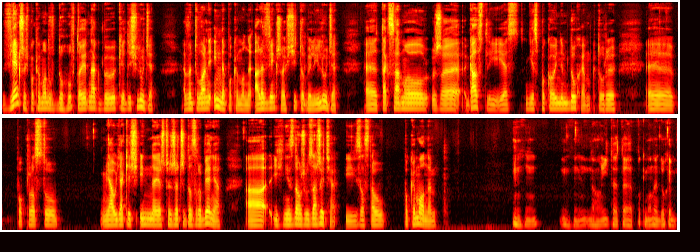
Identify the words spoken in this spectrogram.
większość Pokémonów duchów to jednak były kiedyś ludzie. Ewentualnie inne Pokémony, ale w większości to byli ludzie. E, tak samo, że Ghastly jest niespokojnym duchem, który e, po prostu miał jakieś inne jeszcze rzeczy do zrobienia, a ich nie zdążył za życia i został Pokemonem. Mhm. Mhm. No i te, te Pokemony duchy mm,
